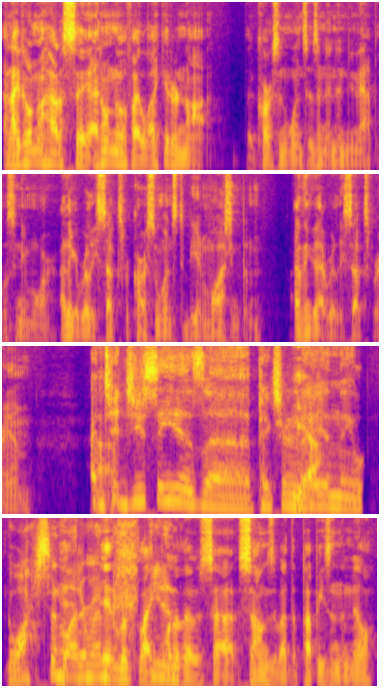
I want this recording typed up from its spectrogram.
And I don't know how to say, I don't know if I like it or not that Carson Wentz isn't in Indianapolis anymore. I think it really sucks for Carson Wentz to be in Washington. I think that really sucks for him. Uh, Did you see his uh, picture today yeah. in the, the Washington Letterman? It looked like one of those uh, songs about the puppies in the mill.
